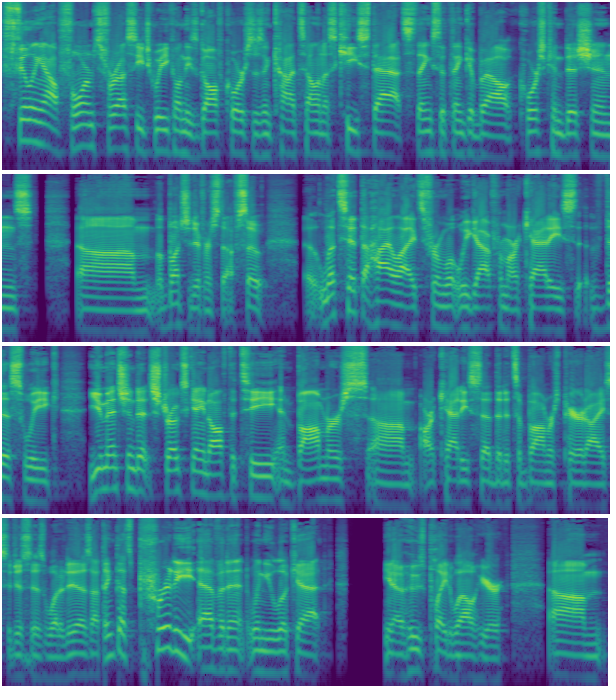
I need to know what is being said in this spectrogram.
filling out forms for us each week on these golf courses and kind of telling us key stats, things to think about, course conditions, um, a bunch of different stuff. So uh, let's hit the highlights from what we got from our caddies this week. You mentioned it strokes gained off the tee and bombers. Um, our caddy said that it's a bomber's paradise. It just is what it is. I think that's pretty evident when you look at you know who's played well here. Um,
